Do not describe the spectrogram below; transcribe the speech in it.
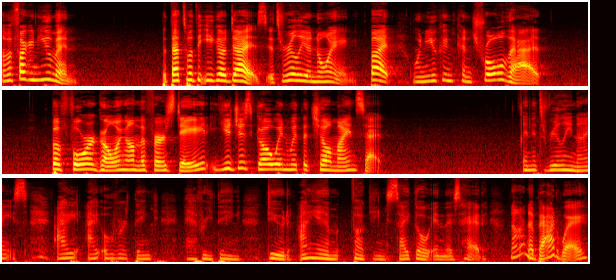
I'm a fucking human. But that's what the ego does. It's really annoying. But when you can control that before going on the first date, you just go in with a chill mindset. And it's really nice. I I overthink everything. Dude, I am fucking psycho in this head. Not in a bad way.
